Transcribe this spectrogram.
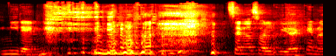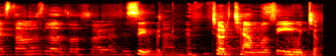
miren, se nos olvida que no estamos los dos solas escuchando. Sí, chorchamos mucho.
